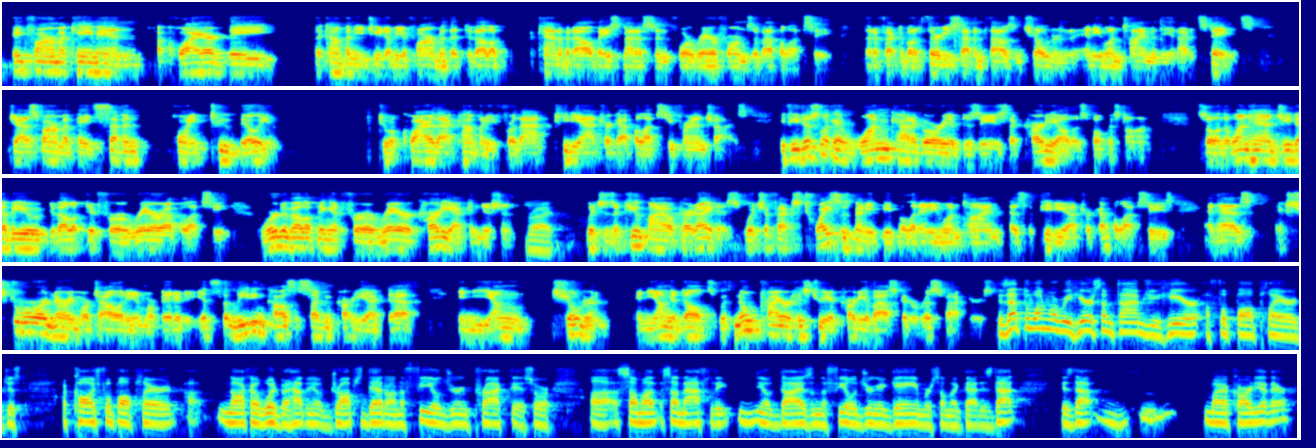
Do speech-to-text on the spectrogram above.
Big Pharma came in, acquired the the company GW Pharma that developed cannabidiol-based medicine for rare forms of epilepsy that affect about 37,000 children at any one time in the United States. Jazz Pharma paid 7.2 billion to acquire that company for that pediatric epilepsy franchise. If you just look at one category of disease that Cardiol is focused on, so on the one hand, GW developed it for a rare epilepsy. We're developing it for a rare cardiac condition. Right which is acute myocarditis, which affects twice as many people at any one time as the pediatric epilepsies and has extraordinary mortality and morbidity. It's the leading cause of sudden cardiac death in young children and young adults with no prior history of cardiovascular risk factors. Is that the one where we hear sometimes you hear a football player, just a college football player, uh, knock on wood, but happen, you know, drops dead on a field during practice or uh, some some athlete you know dies on the field during a game or something like that. Is that is that myocardia there?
